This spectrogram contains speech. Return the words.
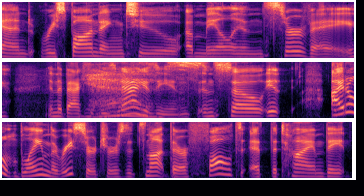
and responding to a mail-in survey in the backs of these magazines. And so it I don't blame the researchers. It's not their fault at the time. They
